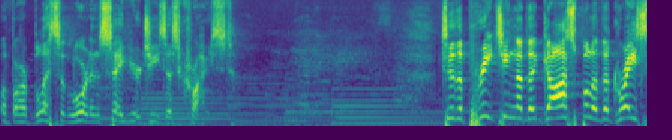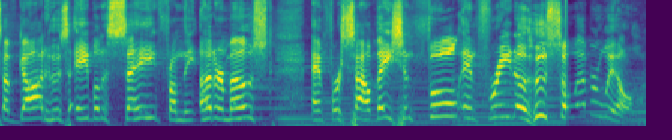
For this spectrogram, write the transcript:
of our blessed Lord and Savior Jesus Christ to the preaching of the gospel of the grace of God who is able to save from the uttermost and for salvation full and free to whosoever will.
